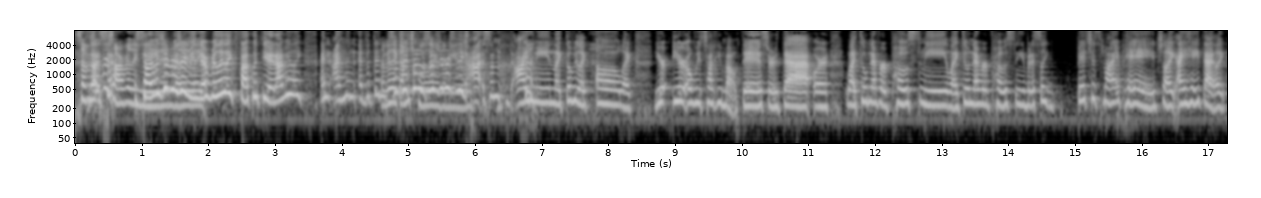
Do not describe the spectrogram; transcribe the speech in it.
Some strippers so- are really Some mean and strippers really, are mean. like- They're really like fuck with you, and I'll be like, and and then but then I'll some like, I'm strippers, some strippers than think you. I, some I mean like they'll be like, oh like you're you're always talking about this or that or like you'll never post me, like you'll never post me, but it's like, bitch, it's my page. Like I hate that. Like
